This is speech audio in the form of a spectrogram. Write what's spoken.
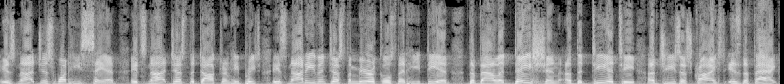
is not just what he said, it's not just the doctrine he preached, it's not even just the miracles that he did. The validation of the deity of Jesus Christ is the fact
